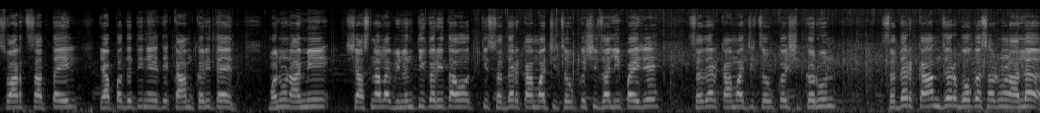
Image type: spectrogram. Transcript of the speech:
स्वार्थ साधता येईल या पद्धतीने ते काम करीत आहेत. म्हणून आम्ही शासनाला विनंती करीत आहोत की सदर कामाची चौकशी झाली पाहिजे. सदर कामाची चौकशी करून सदर काम जर बोगस आढळून आलं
